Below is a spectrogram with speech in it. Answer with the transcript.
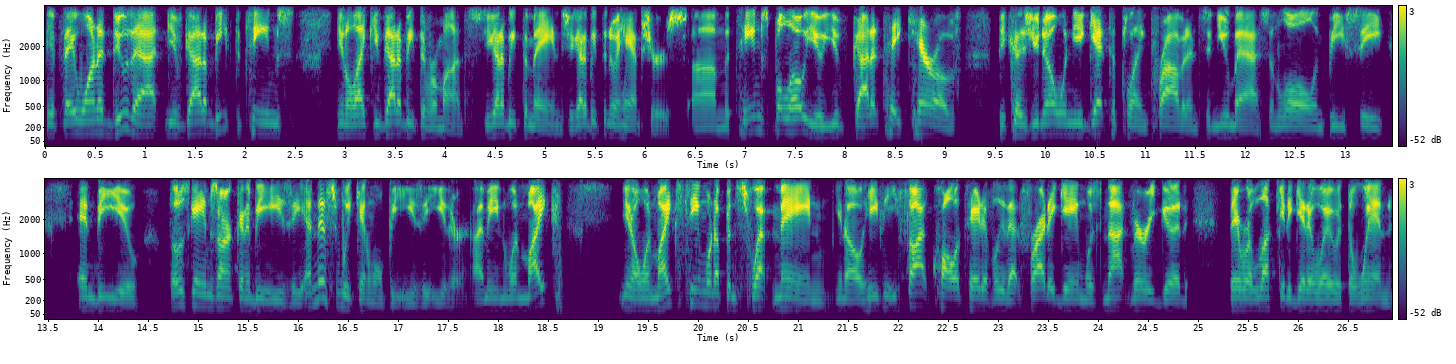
if they want to do that, you've got to beat the teams, you know, like you've got to beat the Vermonts, you got to beat the Maines, you got to beat the New Hampshires. Um, the teams below you, you've got to take care of because you know when you get to playing Providence and UMass and Lowell and BC and BU, those games aren't going to be easy. And this weekend won't be easy either. I mean, when Mike you know, when Mike's team went up and swept Maine, you know, he he thought qualitatively that Friday game was not very good. They were lucky to get away with the win.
